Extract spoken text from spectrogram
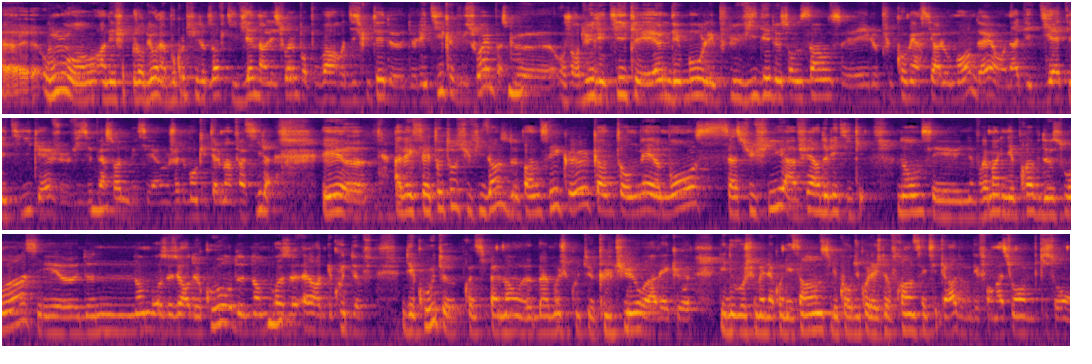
Euh, où, en effet, aujourd'hui, on a beaucoup de philosophes qui viennent dans les soins pour pouvoir discuter de, de l'éthique du soin, parce que mmh. aujourd'hui, l'éthique est un des mots les plus vidés de son sens le plus commercial au monde. Hein. On a des diètes éthiques, hein. je vise mmh. personne, mais c'est un jeu de mots qui est tellement facile. Et euh, avec cette autosuffisance de penser que quand on met un mot, ça suffit à faire de l'éthique. Non, c'est vraiment une épreuve de soi, c'est euh, de nombreuses heures de cours, de nombreuses heures d'écoute, d'écoute principalement, euh, ben moi j'écoute culture avec euh, les nouveaux chemins de la connaissance, les cours du Collège de France, etc. Donc des formations qui sont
